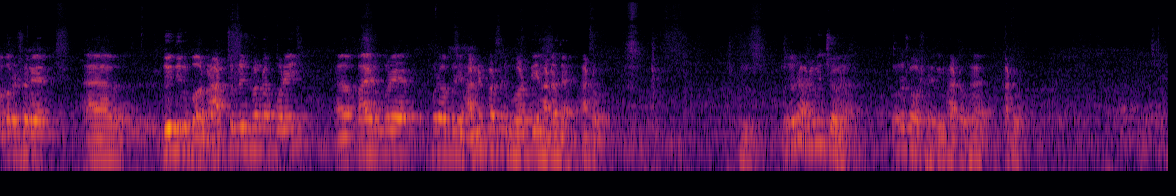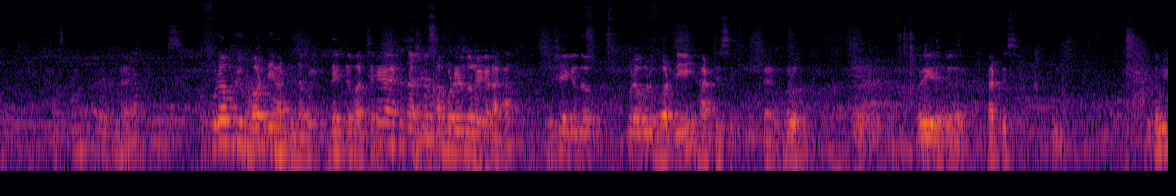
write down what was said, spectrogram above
অপারেশনের দুই দিন পর মানে আটচল্লিশ ঘণ্টা পরেই পায়ের উপরে পুরোপুরি হান্ড্রেড পার্সেন্ট ভর দিয়ে হাঁটা যায়, হাঁটো। হুম আরও কিচ্ছু হবে না। কোনো সমস্যা নেই, তুমি হাঁটো হ্যাঁ হাঁটো। হ্যাঁ। পুরোপুরি ভর দিয়ে হাঁটতে আপনি দেখতে পাচ্ছেন। এটা একটা চাষের সাপোর্টের জন্য এটা রাখা। সে কিন্তু পুরোপুরি ভর দিয়েই হাঁটতেছে। হ্যাঁ ঘুরো ওই চলে হাঁটতেছে। তুমি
